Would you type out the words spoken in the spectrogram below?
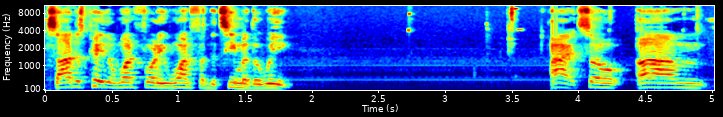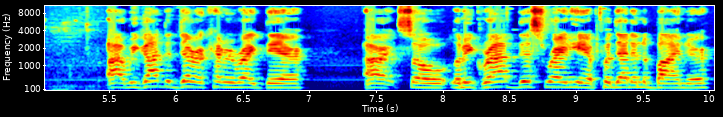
So I'll just pay the 141 for the team of the week. All right, so um, all right, we got the Derrick Henry right there. All right, so let me grab this right here, put that in the binder,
